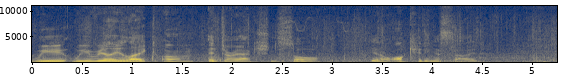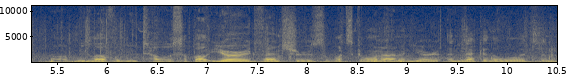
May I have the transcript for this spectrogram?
We we really like um, interaction. So, you know, all kidding aside, um, we love when you tell us about your adventures, what's going on in your neck of the woods, and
